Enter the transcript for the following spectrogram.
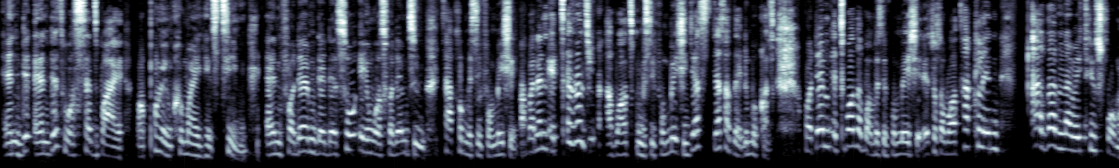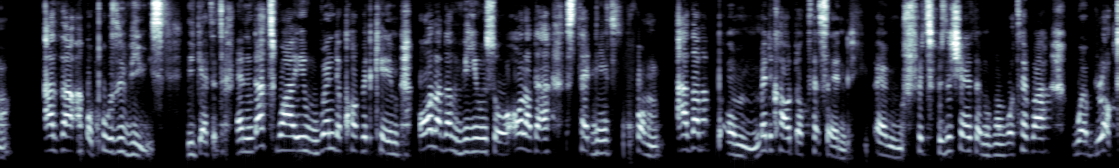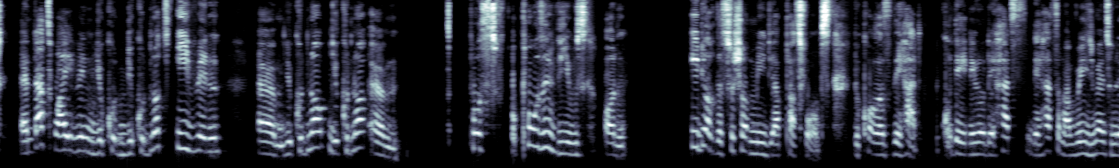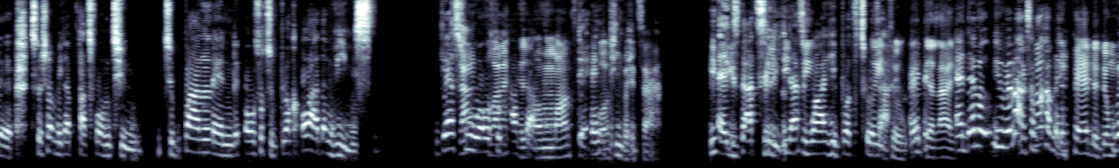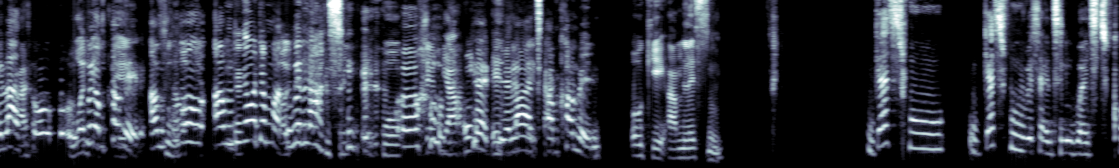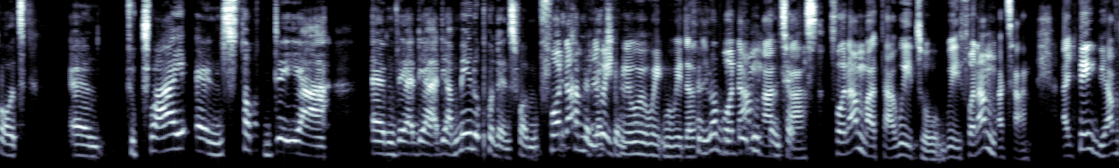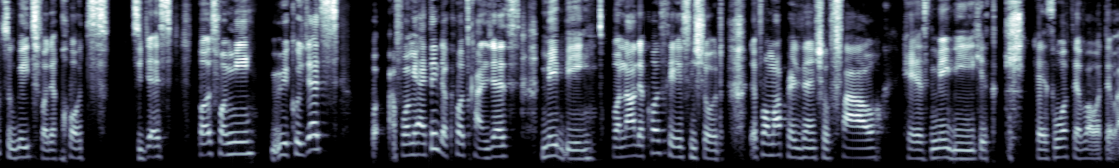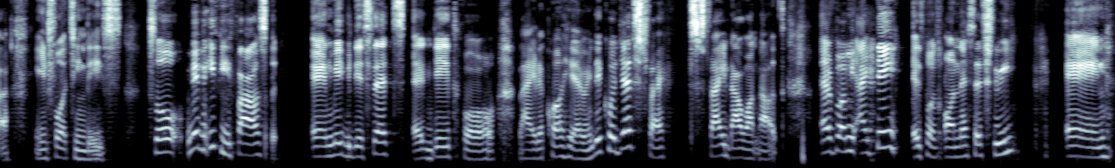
And th- and this was set by Oppong Nkrumah and his team. And for them, the, the sole aim was for them to tackle misinformation. But then it isn't about misinformation, just, just as the Democrats. For them, it was about misinformation. It was about tackling other narratives from other opposing views. You get it? And that's why when the COVID came, all other views or all other studies from other um, medical doctors and um, physicians and whatever were blocked. And that's why even you could you could not even um, you could not you could not um, post opposing views on either of the social media platforms because they had they you know they had they had some arrangements with the social media platform to to ban and also to block all other views. Guess That's who also has that? The NPP. Twitter. Exactly. That's why he bought Twitter. Oh, and, the lie. and then you relax, I'm coming. the Relax. Oh, oh, what wait, I'm coming. I'm oh, I'm Okay. relax. Oh, their own- Ken, it's just relax. I'm coming. Okay, I'm listening. Guess who guess who recently went to court um to try and stop their um their their, their main opponents from For the that, coming election. wait, wait, wait, wait, wait. For that matter, contest. for that matter, wait, oh, wait, for that matter, I think we have to wait for the courts to just, But for me, we could just, for- for me, I think the court can just maybe, for now, the court says he should, the former president should file his, maybe his, his whatever, whatever, in 14 days. So maybe if he files and maybe they set a date for like the court hearing, they could just strike strike that one out. And for me, I think it was unnecessary. And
